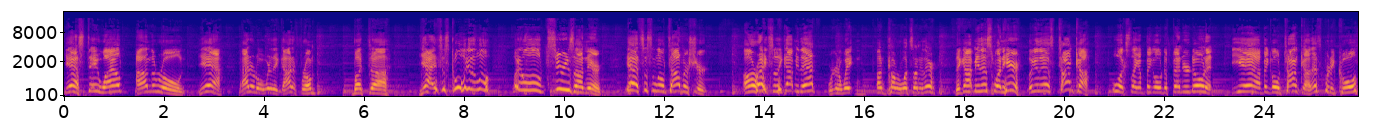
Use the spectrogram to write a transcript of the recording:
Yeah, stay wild on the road. Yeah, I don't know where they got it from, but uh, yeah, it's just cool. Look at the little, look at the little series on there. Yeah, it's just a little toddler shirt. All right, so they got me that. We're gonna wait and uncover what's under there. They got me this one here. Look at this Tonka. Looks like a big old Defender, don't it? Yeah, big old Tonka. That's pretty cool.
